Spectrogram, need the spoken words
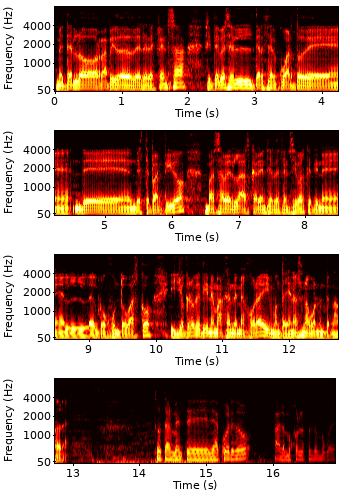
meterlo rápido desde defensa. Si te ves el tercer cuarto de, de, de este partido, vas a ver las carencias defensivas que tiene el, el conjunto vasco y yo creo que tiene margen de mejora y Montañana es una buena entrenadora. Totalmente de acuerdo. A lo mejor le falta un poco de...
